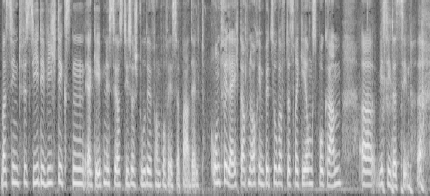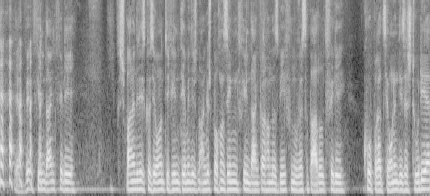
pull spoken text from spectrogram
Was sind für Sie die wichtigsten Ergebnisse aus dieser Studie von Professor Badelt? Und vielleicht auch noch in Bezug auf das Regierungsprogramm, äh, wie Sie das sehen. Ja, vielen Dank für die spannende Diskussion und die vielen Themen, die schon angesprochen sind. Vielen Dank auch an das WIF und Professor Badelt für die Kooperation in dieser Studie.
